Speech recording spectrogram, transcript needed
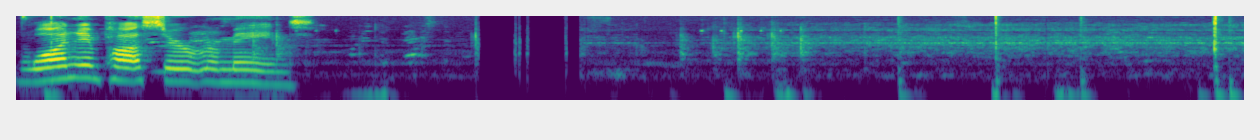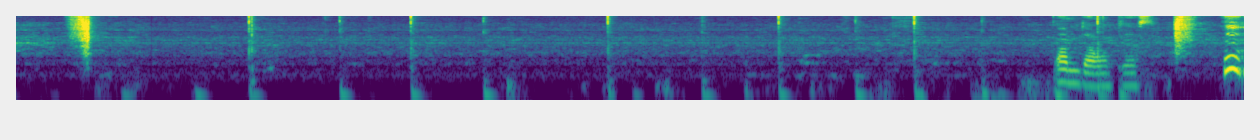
One imposter remains. I'm done with this.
